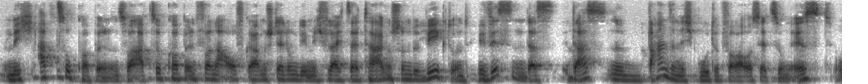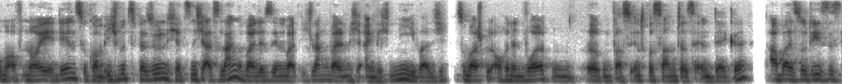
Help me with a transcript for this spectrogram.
mich abzukoppeln. Und zwar abzukoppeln von einer Aufgabenstellung, die mich vielleicht seit Tagen schon bewegt. Und wir wissen, dass das eine wahnsinnig gute Voraussetzung ist, um auf neue Ideen zu kommen. Ich würde es persönlich jetzt nicht als Langeweile sehen, weil ich langweile mich eigentlich nie, weil ich zum Beispiel auch in den Wolken irgendwas Interessantes entdecke. Aber so dieses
